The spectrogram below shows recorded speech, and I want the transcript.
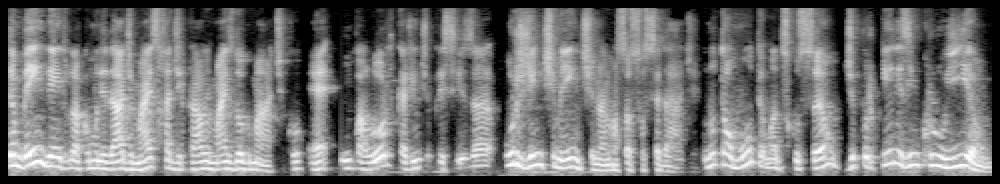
também dentro da comunidade mais radical e mais dogmático, é um valor que a gente precisa urgentemente na nossa sociedade. No Talmud é uma discussão de por que eles incluíam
